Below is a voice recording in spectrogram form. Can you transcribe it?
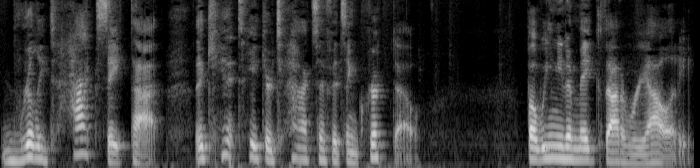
really taxate that. They can't take your tax if it's in crypto. But we need to make that a reality.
